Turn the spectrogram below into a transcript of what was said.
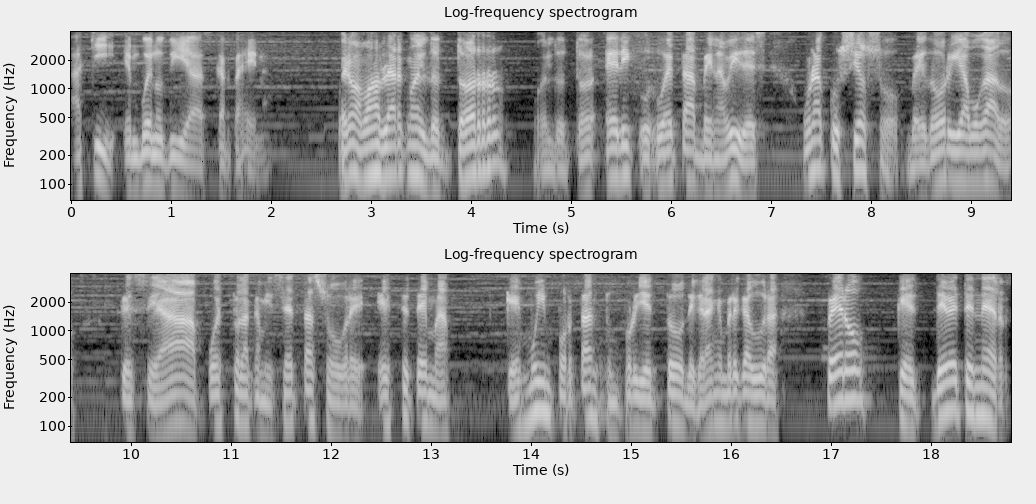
aquí en Buenos Días, Cartagena? Bueno, vamos a hablar con el doctor, o el doctor Eric Urrueta Benavides, un acucioso veedor y abogado que se ha puesto la camiseta sobre este tema que es muy importante, un proyecto de gran envergadura, pero que debe tener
